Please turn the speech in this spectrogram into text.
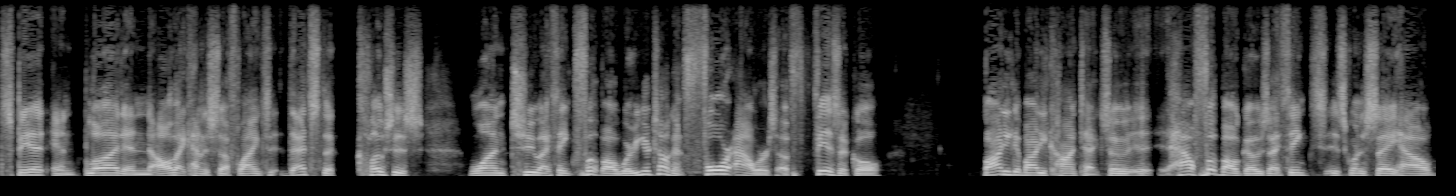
spit and blood and all that kind of stuff flying. That's the closest one to I think football, where you're talking four hours of physical body to body contact. So it, uh, how football goes, I think, is going to say how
